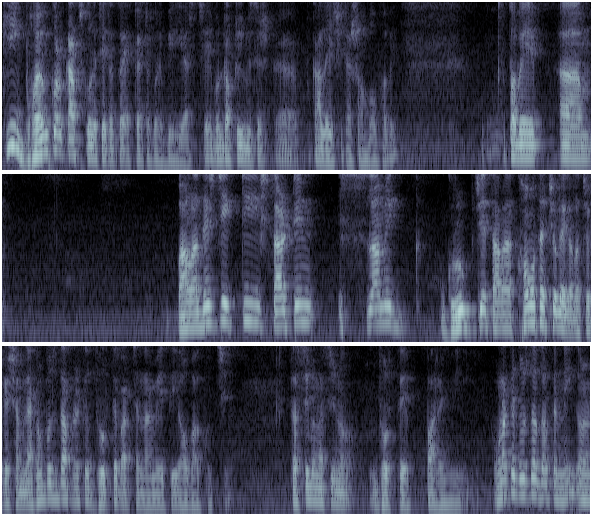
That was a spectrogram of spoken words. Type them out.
কি ভয়ঙ্কর কাজ করেছে, এটা তো একটা একটা করে বেরিয়ে আসছে। এবং ডক্টর ইউনিসের কালে সেটা সম্ভব হবে। তবে বাংলাদেশ যে একটি সার্টেন ইসলামিক গ্রুপ যে তারা ক্ষমতায় চলে গেল চোখের সামনে, এখন পর্যন্ত আপনারা কেউ ধরতে পারছেন না, আমি এতে অবাক হচ্ছি। তাসলিমা নাসরিনও ধরতে পারেননি। ওনাকে দোষ দেওয়ার দরকার নেই, কারণ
